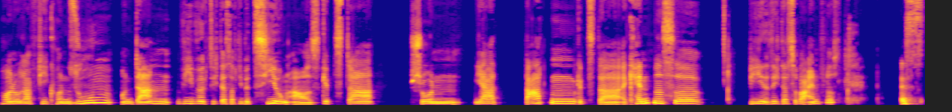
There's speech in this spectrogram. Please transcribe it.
Pornografiekonsum und dann, wie wirkt sich das auf die Beziehung aus? Gibt es da schon, ja, Daten, gibt es da Erkenntnisse, wie sich das so beeinflusst? Es,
